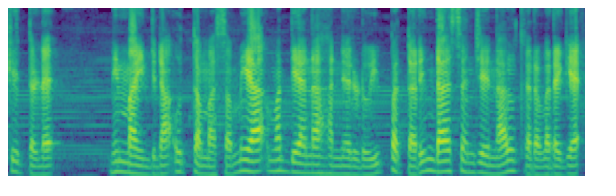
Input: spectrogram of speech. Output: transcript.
ಕಿತ್ತಳೆ. ನಿಮ್ಮ ಇಂದಿನ ಉತ್ತಮ ಸಮಯ ಮಧ್ಯಾಹ್ನ ಹನ್ನೆರಡು ಇಪ್ಪತ್ತರಿಂದ ಸಂಜೆ ನಾಲ್ಕರವರೆಗೆ.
